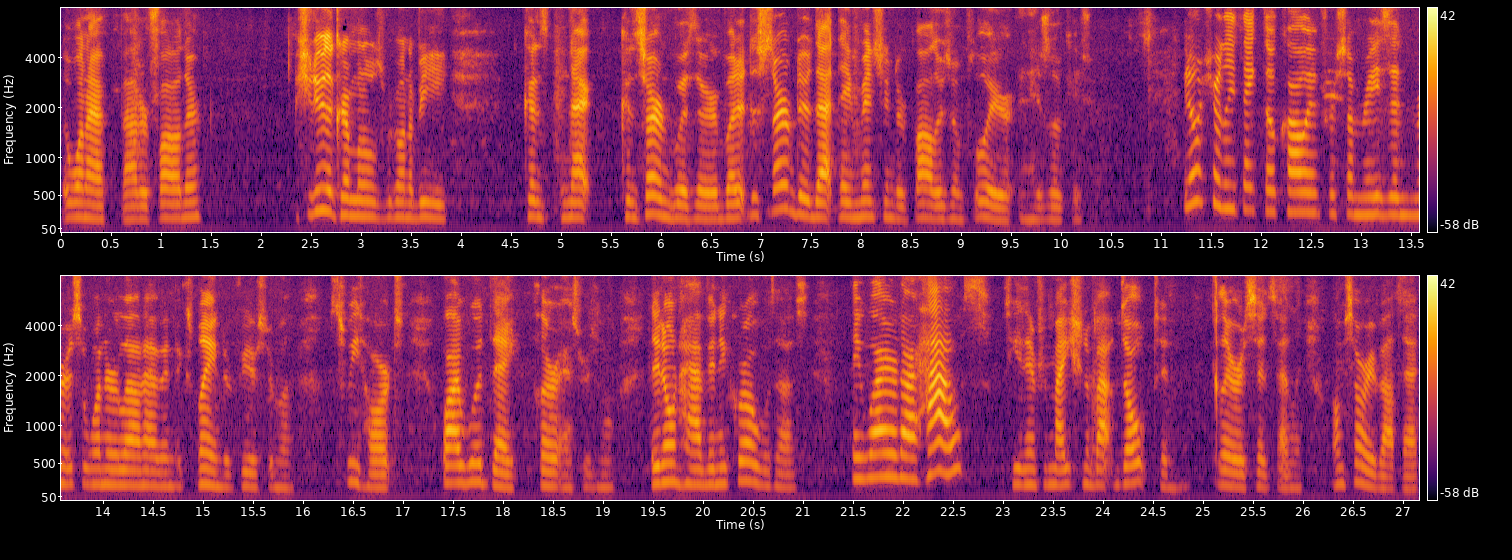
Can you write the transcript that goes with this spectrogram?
the one about her father. She knew the criminals were going to be con- concerned with her, but it disturbed her that they mentioned her father's employer and his location. You don't surely think they'll call in for some reason? Marissa wondered aloud, having explained her fears to her mother. Sweethearts, why would they? Clara asked reasonable. They don't have any quarrel with us. They wired our house to get information about Dalton, Clara said sadly. I'm sorry about that,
